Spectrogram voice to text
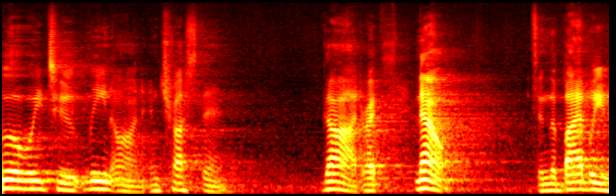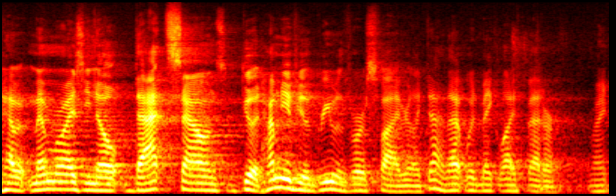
Who are we to lean on and trust in? God, right? Now, it's in the Bible, you have it memorized, you know, that sounds good. How many of you agree with verse 5? You're like, yeah, that would make life better, right?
